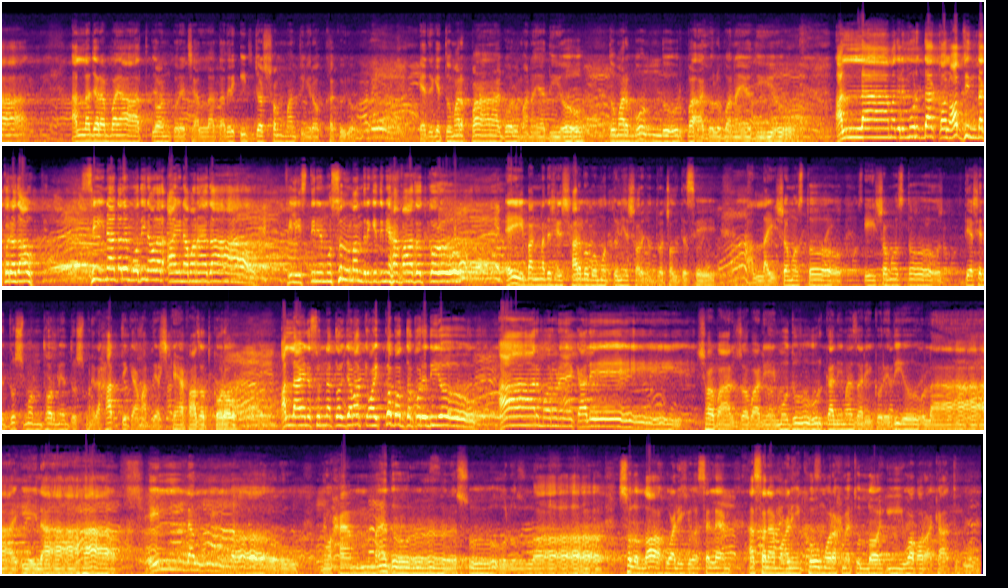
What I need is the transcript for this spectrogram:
আল্লাহ যারা বায়াত গ্রহণ করেছে, আল্লাহ তাদের ইজ্জত, সম্মান তুমি রক্ষা করো। এদেরকে তোমার পাগল বানায়া দিও, তোমার বন্ধুর পাগল বানায়া দিও। আল্লাহ আমাদের মুর্দা কলব জিন্দা করে দাও। সিনাটারে মদিনাওয়ালার আয়না বানায় দাও। ফিলিস্তিনের মুসলমানদেরকে তুমি হেফাজত করো। এই বাংলাদেশের সার্বভৌমত্ব নিয়ে ষড়যন্ত্র চলতেছে। আল্লাহ এই সমস্ত এই সমস্ত দেশের দুশ্মন, ধর্মের দুশ্মনের হাত থেকে আমার দেশকে হেফাজত করো। আল্লাহ সুন্নাতুল জামাতকে ঐক্যবদ্ধ করে দিও। আর মরণের কালে সবার জবানে মধুর কালিমা জারি করে দিও। মুহাম্মাদুর রাসূলুল্লাহ সাল্লাল্লাহু আলাইহি ওয়াসাল্লাম। আসসালামু আলাইকুম ওয়া রাহমাতুল্লাহি ওয়া বারাকাতুহু।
